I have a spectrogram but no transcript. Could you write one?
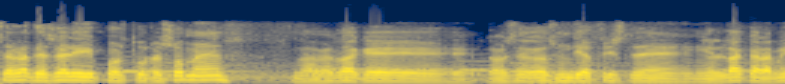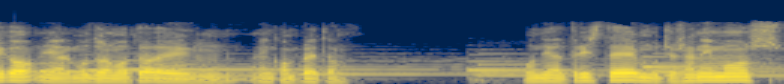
muchas gracias Eri por tu resumen. La verdad que es un día triste en el Dakar, amigo, y en el mundo del motor en, en completo. Un día triste, muchos ánimos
